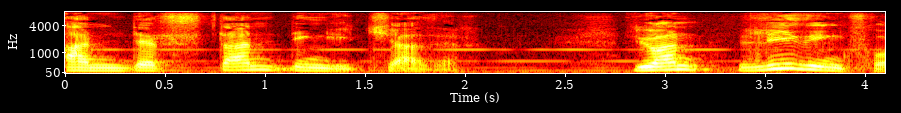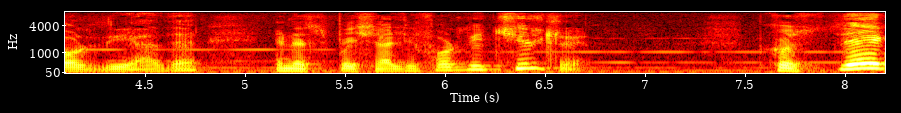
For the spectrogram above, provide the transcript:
understanding each other. The one living for the other, and especially for the children. Because they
